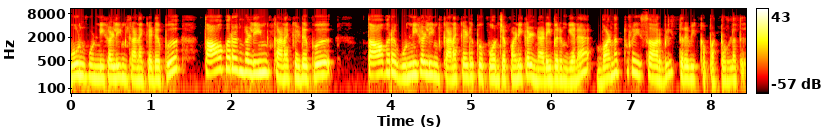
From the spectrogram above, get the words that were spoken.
ஊன் உண்ணிகளின் கணக்கெடுப்பு தாவரங்களின் கணக்கெடுப்பு தாவர உண்ணிகளின் கணக்கெடுப்பு போன்ற பணிகள் நடைபெறும் என வனத்துறை சார்பில் தெரிவிக்கப்பட்டுள்ளது.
